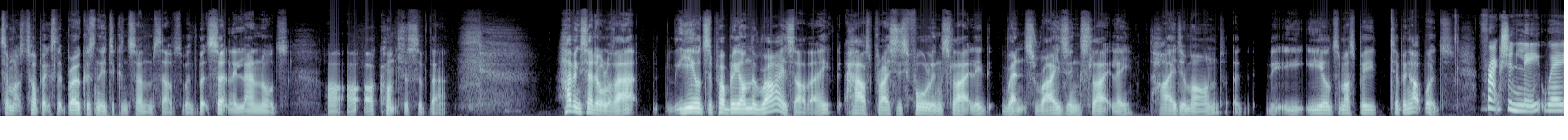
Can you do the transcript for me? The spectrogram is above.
so much topics that brokers need to concern themselves with, but certainly landlords are, are, are conscious of that. Having said all of that, yields are probably on the rise, are they? House prices falling slightly, rents rising slightly, high demand. Uh, yields must be tipping upwards. Fractionally, we're,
